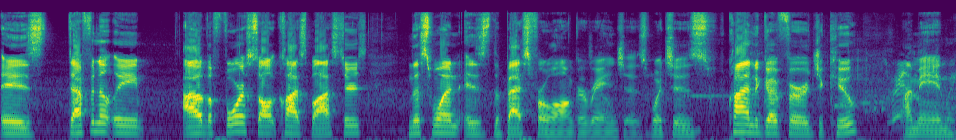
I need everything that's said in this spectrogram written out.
is definitely, out of the four assault class blasters, this one is the best for longer ranges, which is kind of good for Jakku. I mean,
